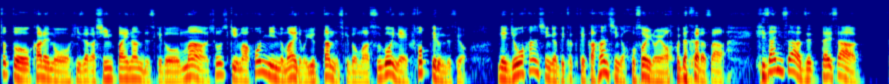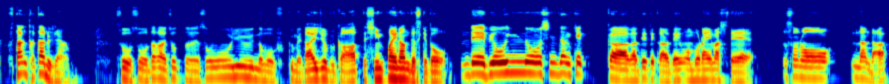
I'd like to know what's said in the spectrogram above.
ちょっと彼の膝が心配なんですけど、まあ正直、まあ本人の前でも言ったんですけど、まあすごいね、太ってるんですよ。で、上半身がでかくて下半身が細いのよ。だからさ、膝にさ、絶対さ、負担かかるじゃん。そうそう。だからちょっとね、そういうのも含め大丈夫かって心配なんですけど。で、病院の診断結果が出てから電話もらいまして、その、なんだ？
